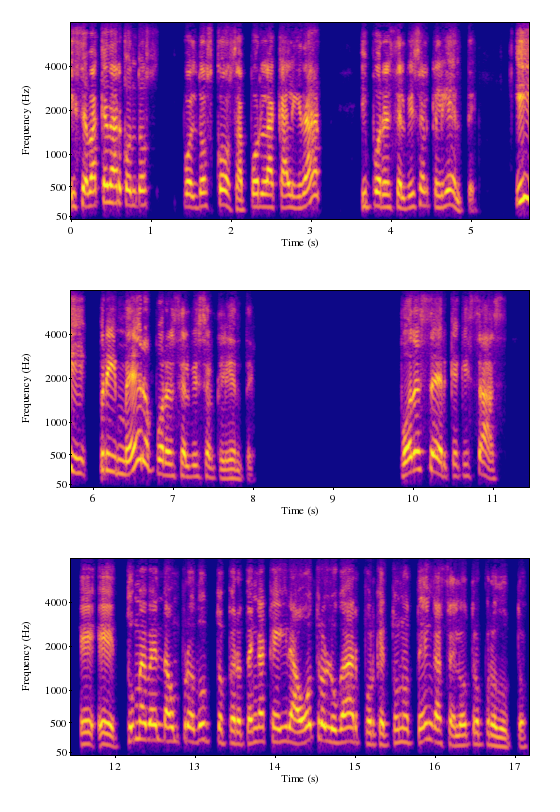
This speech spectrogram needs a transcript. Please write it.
Y se va a quedar con dos, por dos cosas, por la calidad y por el servicio al cliente. Y primero por el servicio al cliente. Puede ser que quizás eh, eh, tú me vendas un producto, pero tenga que ir a otro lugar porque tú no tengas el otro producto.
